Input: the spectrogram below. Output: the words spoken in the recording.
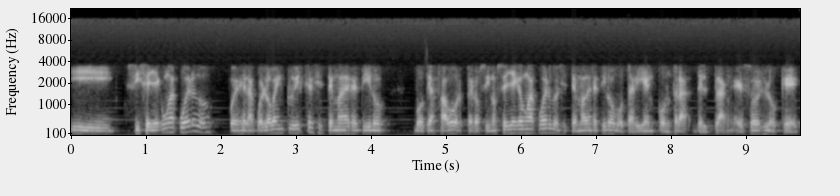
y si se llega a un acuerdo, pues el acuerdo va a incluir que el sistema de retiro vote a favor, pero si no se llega a un acuerdo, el sistema de retiro votaría en contra del plan. Eso es lo que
